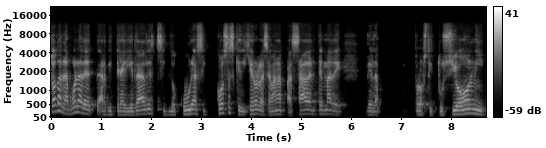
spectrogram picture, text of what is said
toda la bola de arbitrariedades y locuras y cosas que dijeron la semana pasada, el tema de, de la prostitución y,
